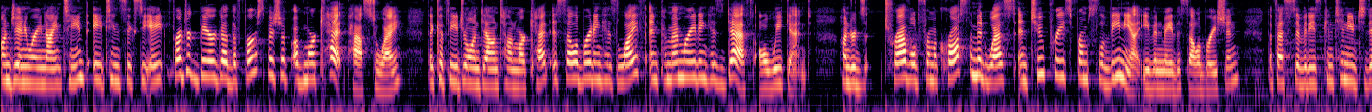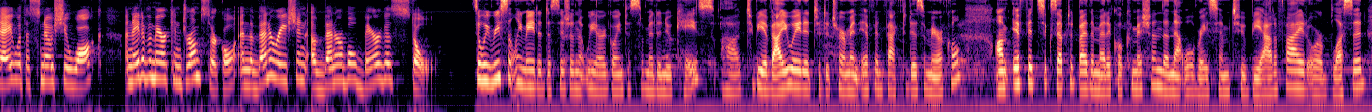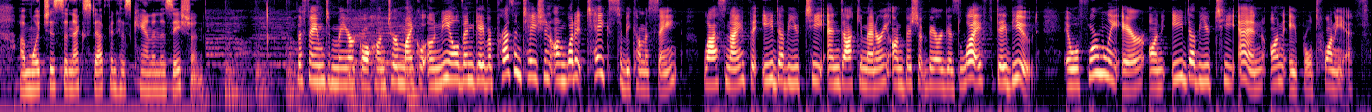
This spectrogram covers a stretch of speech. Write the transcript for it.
On January 19, 1868, Frederick Baraga, the first bishop of Marquette, passed away. The cathedral in downtown Marquette is celebrating his life and commemorating his death all weekend. Hundreds traveled from across the Midwest, and two priests from Slovenia even made the celebration. The festivities continued today with a snowshoe walk, a Native American drum circle, and the veneration of Venerable Baraga's stole. So we recently made a decision that we are going to submit a new case uh, to be evaluated to determine if in fact it is a miracle. Um, if it's accepted by the medical commission, then that will raise him to beatified or blessed, um, which is the next step in his canonization. The famed miracle hunter Michael O'Neill then gave a presentation on what it takes to become a saint. Last night, the EWTN documentary on Bishop Baraga's life debuted. It will formally air on EWTN on April 20th.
